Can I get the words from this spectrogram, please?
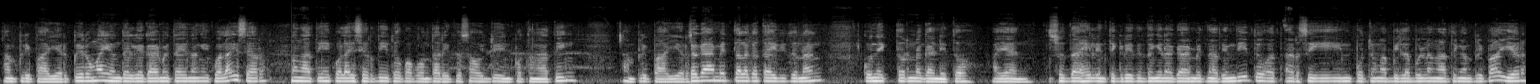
amplifier. Pero ngayon dahil gagamit tayo ng equalizer ng ating equalizer dito papunta rito sa audio input ng ating amplifier. Gagamit talaga tayo dito ng connector na ganito. Ayan. So dahil integrated ang ginagamit natin dito at RCA input yung available ng ating amplifier,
